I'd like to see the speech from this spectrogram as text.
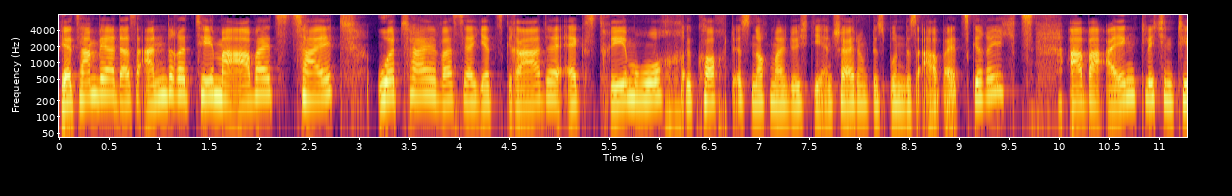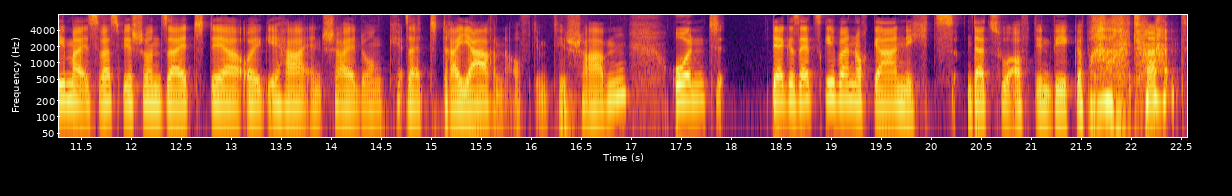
Jetzt haben wir das andere Thema Arbeitszeiturteil, was ja jetzt gerade extrem hoch gekocht ist, nochmal durch die Entscheidung des Bundesarbeitsgerichts. Aber eigentlich ein Thema ist, was wir schon seit der EuGH-Entscheidung seit drei Jahren auf dem Tisch haben. Und der Gesetzgeber noch gar nichts dazu auf den Weg gebracht hat.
